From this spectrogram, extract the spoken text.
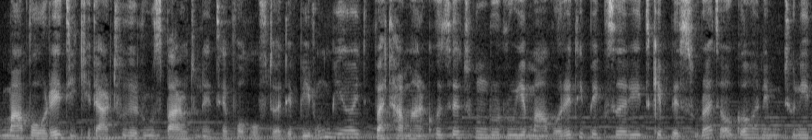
مواردی که در طول روز براتون اتفاق افتاده بیرون بیاید و تمرکزتون رو روی مواردی بگذارید که به صورت آگاهانه می‌تونید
